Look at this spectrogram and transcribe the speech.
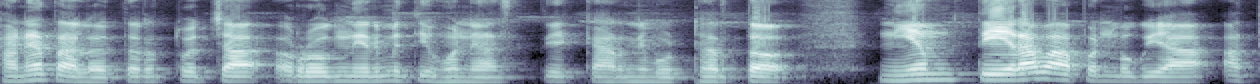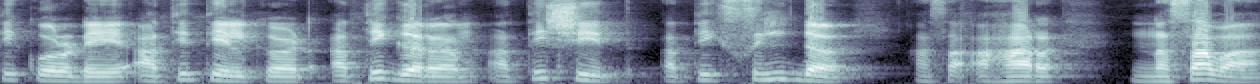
खाण्यात आलं तर त्वचा रोगनिर्मिती होण्यास ते कारणीभूत ठरतं. नियम तेरावा आपण बघूया. अति कोरडे अति तेलकट अति गरम अति शीत अति सिद्ध असा आहार नसावा.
